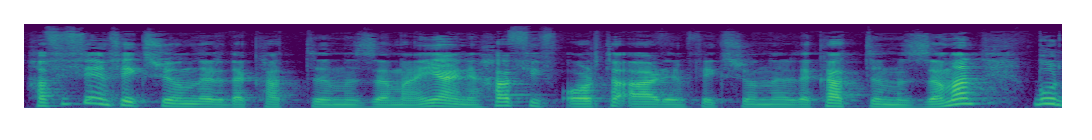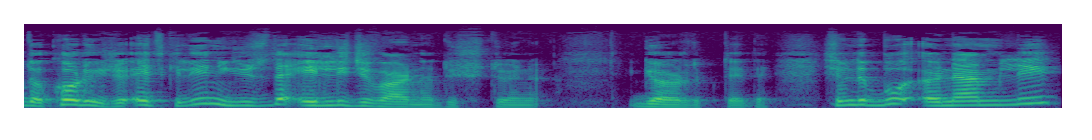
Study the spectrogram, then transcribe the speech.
hafif enfeksiyonları da kattığımız zaman yani hafif orta ağır enfeksiyonları da kattığımız zaman burada koruyucu etkiliğin %50 civarına düştüğünü gördük dedi. Şimdi bu önemli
